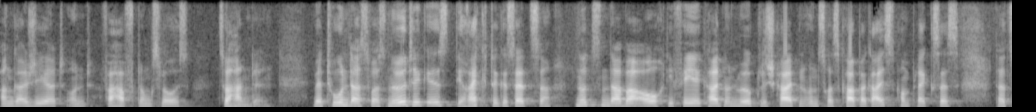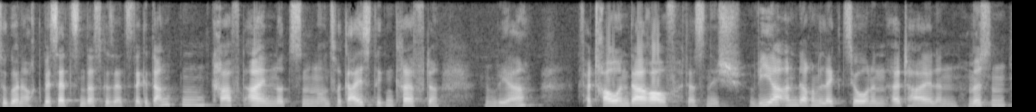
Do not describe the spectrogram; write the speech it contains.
engagiert und verhaftungslos zu handeln. Wir tun das, was nötig ist, direkte Gesetze, nutzen dabei auch die Fähigkeiten und Möglichkeiten unseres Körper-Geist-Komplexes. Dazu gehören auch, wir setzen das Gesetz der Gedankenkraft ein, nutzen unsere geistigen Kräfte. Wir vertrauen darauf, dass nicht wir anderen Lektionen erteilen müssen.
